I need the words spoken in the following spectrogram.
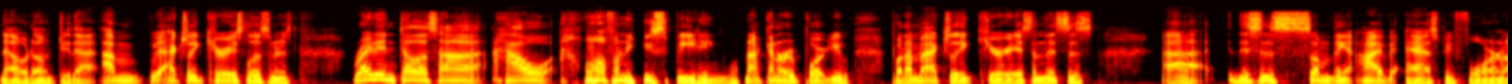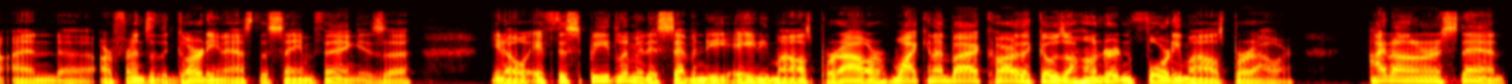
No, don't do that. I'm actually curious, listeners. Write in, tell us how how how often are you speeding? We're not going to report you, but I'm actually curious, and this is uh, this is something I've asked before, and, and uh, our friends at the Guardian asked the same thing. Is uh, you know, if the speed limit is 70, 80 miles per hour, why can I buy a car that goes 140 miles per hour? I don't understand.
